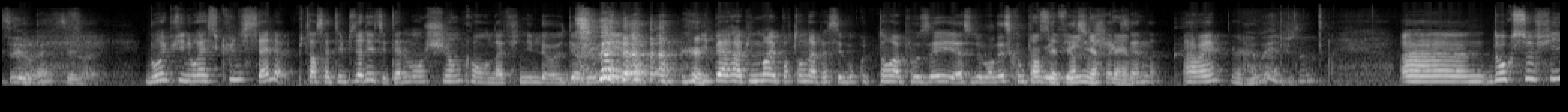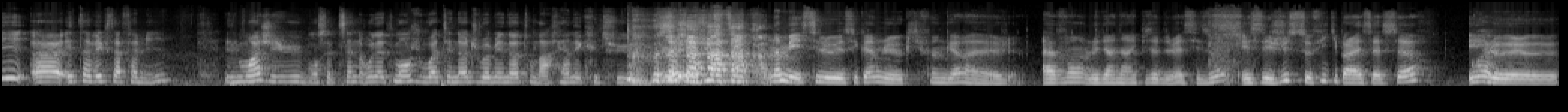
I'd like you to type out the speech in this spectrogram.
C'est vrai, c'est vrai. Bon, et puis il nous reste qu'une selle. Putain, cet épisode était tellement chiant quand on a fini le dérouler euh, hyper rapidement et pourtant on a passé beaucoup de temps à poser et à se demander ce qu'on pouvait dire sur chaque scène. Ah ouais? Ah ouais, putain. Euh, Donc Sophie euh, est avec sa famille. Et moi j'ai eu, bon cette scène, honnêtement je vois tes notes, je vois mes notes, on n'a rien écrit dessus. Non, c'est juste- non, mais c'est le- c'est quand même le cliffhanger euh, avant le dernier épisode de la saison. Et c'est juste Sophie qui parle à sa sœur. Et Ouais. le,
